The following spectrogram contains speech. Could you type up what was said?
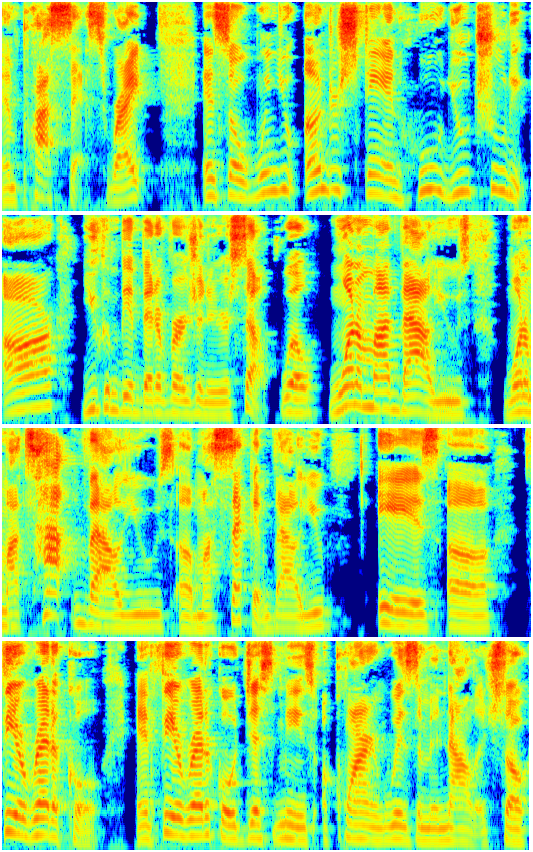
and process, right? And so when you understand who you truly are, you can be a better version of yourself. Well, one of my values, one of my top values, uh, my second value is uh theoretical and theoretical just means acquiring wisdom and knowledge. So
